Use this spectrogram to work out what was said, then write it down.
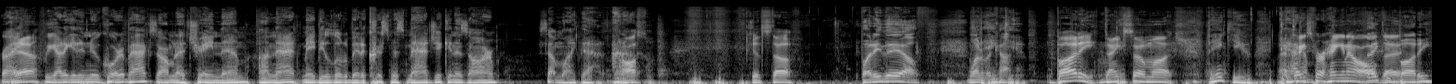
right? Yeah. we got to get a new quarterback, so I'm going to train them on that. Maybe a little bit of Christmas magic in his arm, something like that. I don't Awesome. Good stuff. Buddy the Elf. One of a kind. Buddy, thanks so much. Thank you. And thanks for hanging out all Thank day. you, buddy.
